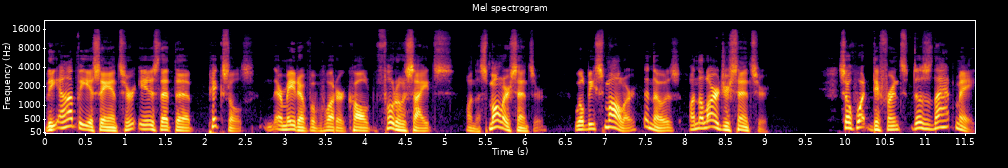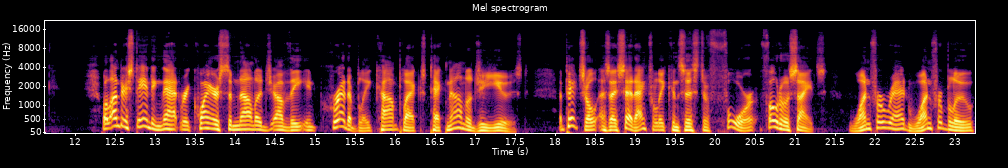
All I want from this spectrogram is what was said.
The obvious answer is that the pixels, they're made up of what are called photosites on the smaller sensor, will be smaller than those on the larger sensor. So what difference does that make? Well, understanding that requires some knowledge of the incredibly complex technology used. A pixel, as I said, actually consists of four photosites one for red, one for blue,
